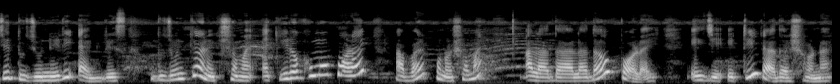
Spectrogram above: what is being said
যে দুজনেরই এক ড্রেস দুজনকে অনেক সময় একই রকমও পরায়, আবার কোনো সময় আলাদা আলাদাও পরাই এই যে এটি রাধা সোনার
